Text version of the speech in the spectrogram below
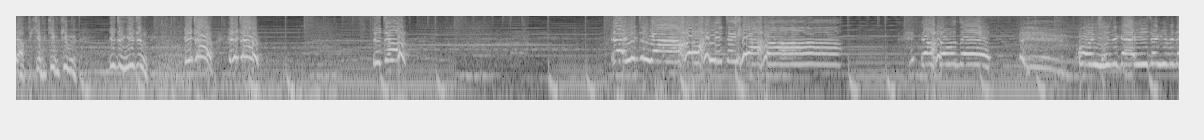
야 비켜 비켜 비켜 1등 1등 1등 1등 1등! 야 1등이야! 1등이야! 여러분들 본신가 1등입니다!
